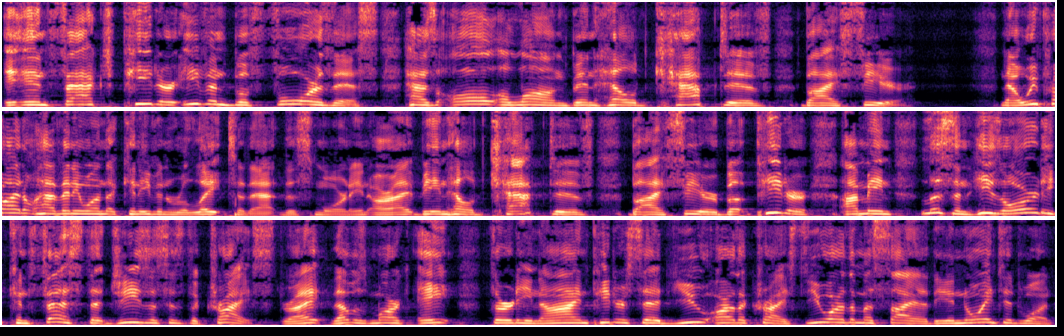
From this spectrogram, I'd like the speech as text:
In fact, Peter, even before this, has all along been held captive by fear. Now, we probably don't have anyone that can even relate to that this morning, all right? Being held captive by fear. But Peter, I mean, listen, he's already confessed that Jesus is the Christ, right? That was Mark 8 39. Peter said, You are the Christ. You are the Messiah, the anointed one,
